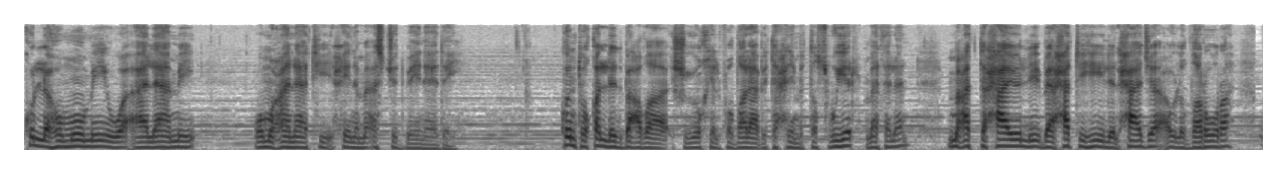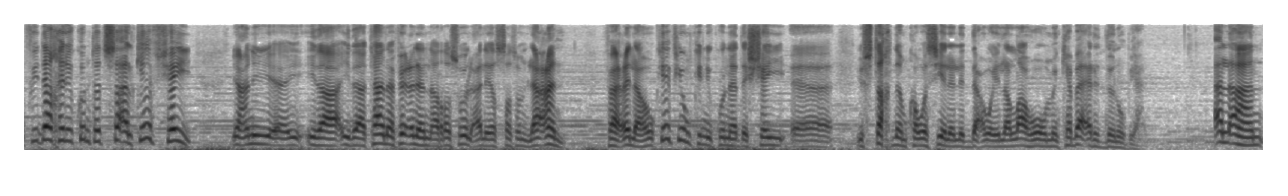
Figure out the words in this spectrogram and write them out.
كل همومي وآلامي ومعاناتي حينما أسجد بين يديه كنت أقلد بعض شيوخي الفضلاء بتحريم التصوير مثلا مع التحايل لإباحته للحاجة أو للضرورة. وفي داخلي كنت أتساءل كيف شيء يعني إذا إذا كان فعلا الرسول عليه الصلاة والسلام لعن فاعله كيف يمكن يكون هذا الشيء آه، يستخدم كوسيلة للدعوة إلى الله وهو من كبائر الذنوب يعني؟ الآن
